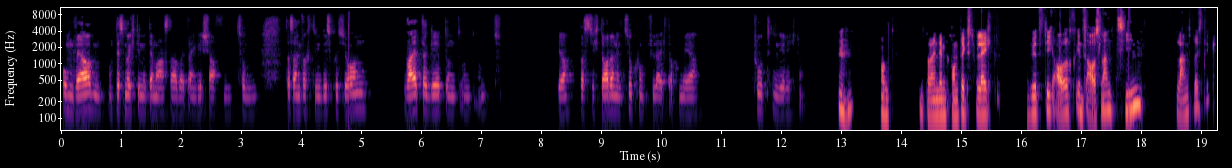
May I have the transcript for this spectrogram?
umwerben. Und das möchte ich mit der Masterarbeit eigentlich schaffen, zum, dass einfach die Diskussion weitergeht und, und, und ja, dass sich da dann in Zukunft vielleicht auch mehr tut in die Richtung. Mhm. Und da in dem Kontext vielleicht wird es dich auch ins Ausland ziehen, langfristig?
